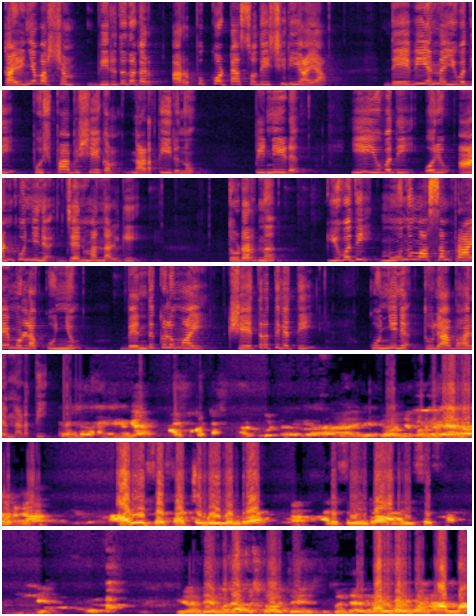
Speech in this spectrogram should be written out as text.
കഴിഞ്ഞ വർഷം ബിരുദനഗർ അറുപ്പുക്കോട്ട സ്വദേശിനിയായ ദേവി എന്ന യുവതി പുഷ്പാഭിഷേകം നടത്തിയിരുന്നു. പിന്നീട് ഈ യുവതി ഒരു ആൺകുഞ്ഞിന് ജന്മം നൽകി. തുടർന്ന് യുവതി മൂന്ന് മാസം പ്രായമുള്ള കുഞ്ഞും ബന്ധുക്കളുമായി ക്ഷേത്രത്തിലെത്തി കുഞ്ഞിന് തുലാഭാരം നടത്തി. ಅರಿಸಸ್ತ ಅಚ್ಚಂಗೋಲ್ അരസൻ ಅರಸನ್ ಎಂದ್ರ എസ് இது வந்து முத புஷ்பாவுக்கு வந்திருந்தோம். ஆமா.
